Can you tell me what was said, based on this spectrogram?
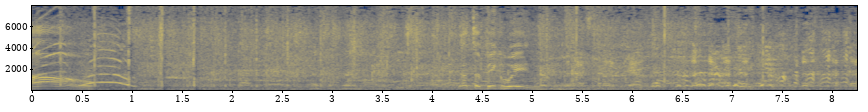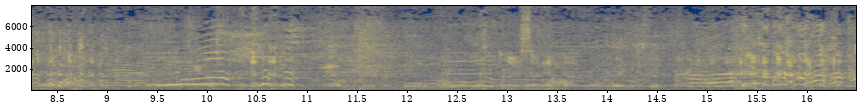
Wow. That's a big win. Shut him down real quick.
